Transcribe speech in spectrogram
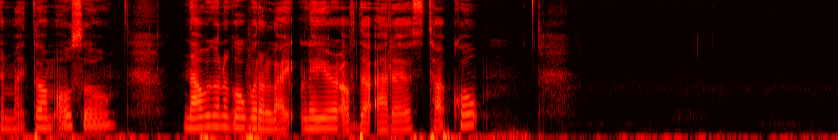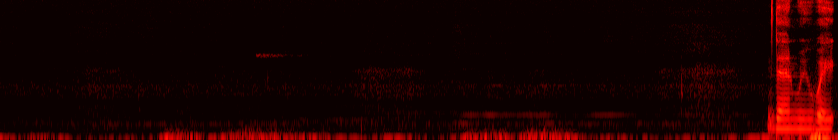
in my thumb also. Now we're going to go with a light layer of the Adesse top coat. Then we wait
